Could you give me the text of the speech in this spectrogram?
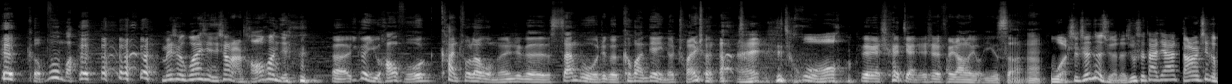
可不嘛，没事关系，你上哪逃换去？呃，一个宇航服看出了我们这个三部这个科幻电影的传承啊！哎，嚯，对，这简直是非常的有意思了。嗯，我是真的觉得，就是大家，当然这个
